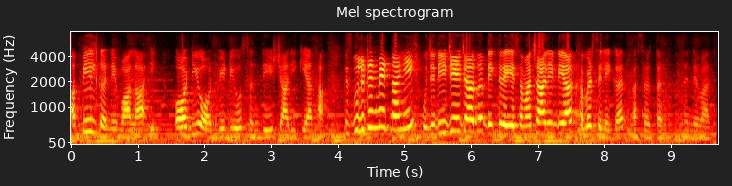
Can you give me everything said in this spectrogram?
अपील करने वाला एक ऑडियो और वीडियो संदेश जारी किया था। इस बुलेटिन में इतना ही। मुझे दीजिए इजाज़त। देखते रहिए समाचार इंडिया। खबर से लेकर असर तक। धन्यवाद।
